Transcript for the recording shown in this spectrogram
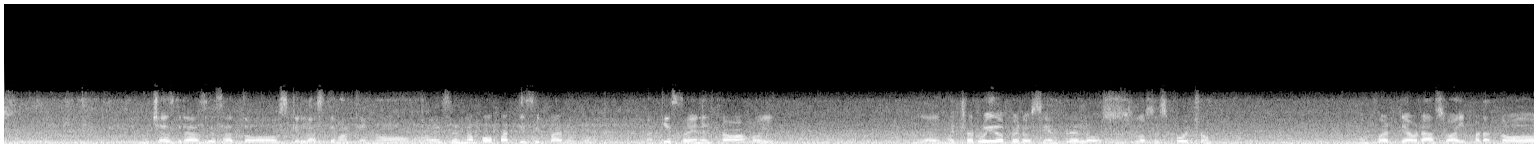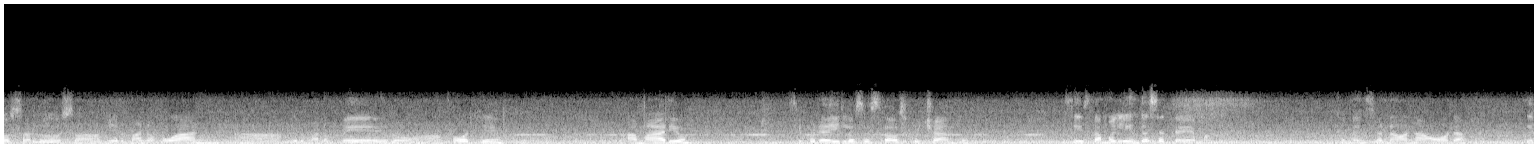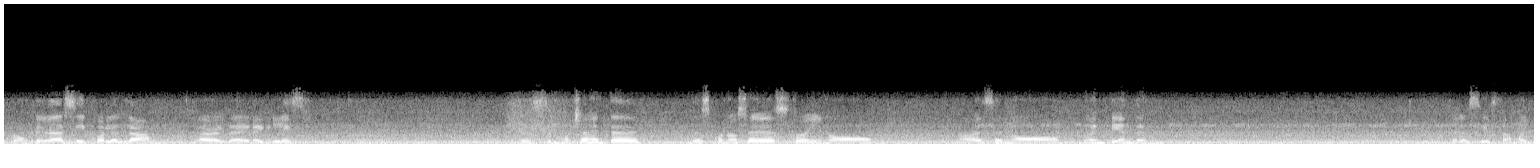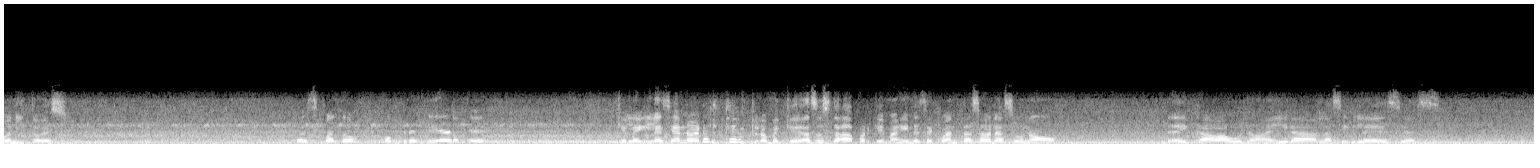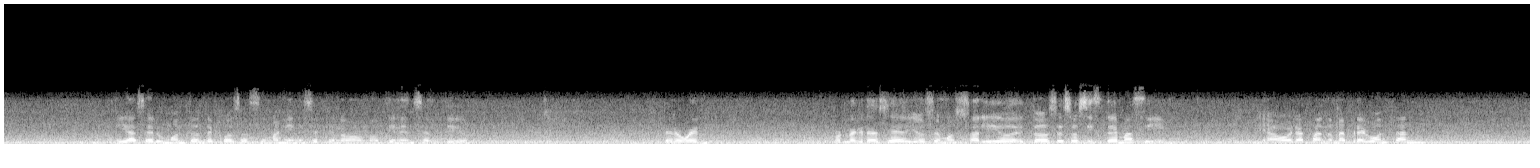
Muchas gracias a todos. Qué lástima que no, a no puedo participar porque aquí estoy en el trabajo y, hay mucho ruido, pero siempre los, los escucho. Un fuerte abrazo ahí para todos. Saludos a mi hermano Juan, a mi hermano Pedro, a Jorge, a Mario. Si por ahí los he estado escuchando. Sí, está muy lindo ese tema que mencionaban ahora de congregarse y cuál es la, la verdadera iglesia. Pues, mucha gente desconoce esto y no a veces no, no entienden. Pero sí está muy bonito eso. Pues cuando comprendí que, que la iglesia no era el templo, me quedé asustada porque imagínense cuántas horas uno dedicaba uno a ir a las iglesias, y hacer un montón de cosas, imagínense que no, no tienen sentido. Pero bueno, por la gracia de Dios hemos salido de todos esos sistemas y, y ahora cuando me preguntan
